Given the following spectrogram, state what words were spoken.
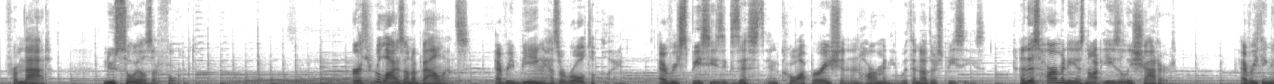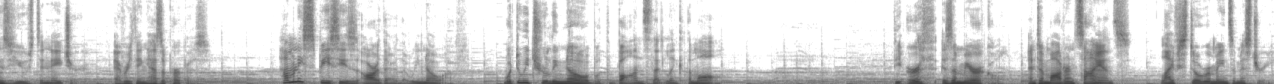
From that, new soils are formed. Earth relies on a balance. Every being has a role to play. Every species exists in cooperation and harmony with another species. And this harmony is not easily shattered. Everything is used in nature. Everything has a purpose. How many species are there that we know of? What do we truly know about the bonds that link them all? The earth is a miracle, and to modern science, life still remains a mystery.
